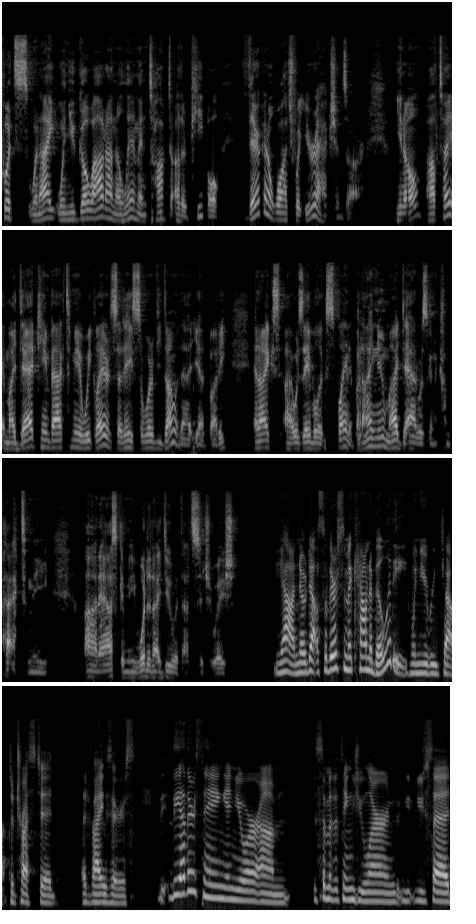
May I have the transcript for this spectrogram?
puts when i when you go out on a limb and talk to other people they're going to watch what your actions are you know, I'll tell you, my dad came back to me a week later and said, Hey, so what have you done with that yet, buddy? And I, I was able to explain it, but I knew my dad was going to come back to me on asking me, what did I do with that situation? Yeah, no doubt. So there's some accountability when you reach out to trusted advisors. The, the other thing in your, um, some of the things you learned, you, you said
